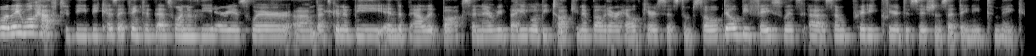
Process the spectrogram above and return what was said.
Well, they will have to be because I think that that's one of the areas where um, that's going to be in the ballot box and everybody will be talking about our healthcare system. So they'll be faced with uh, some pretty clear decisions that they need to make.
